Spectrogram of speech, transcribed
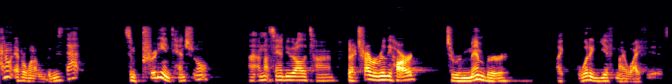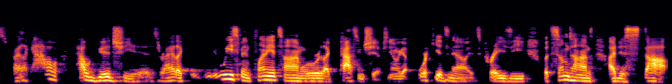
I don't ever want to lose that. So I'm pretty intentional. I'm not saying I do it all the time, but I try really hard to remember like what a gift my wife is, right? Like how how good she is, right? Like we spend plenty of time where we're like passing ships. You know, we got four kids now. It's crazy, but sometimes I just stop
